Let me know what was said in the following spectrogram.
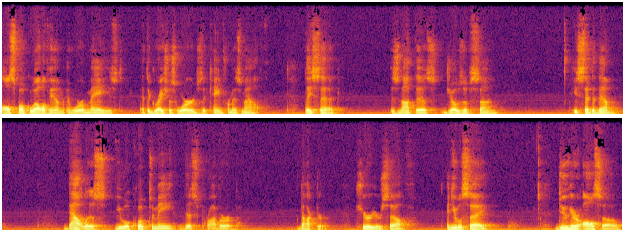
All spoke well of him and were amazed at the gracious words that came from his mouth. They said, Is not this Joseph's son? He said to them, Doubtless you will quote to me this proverb Doctor, cure yourself. And you will say, Do here also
